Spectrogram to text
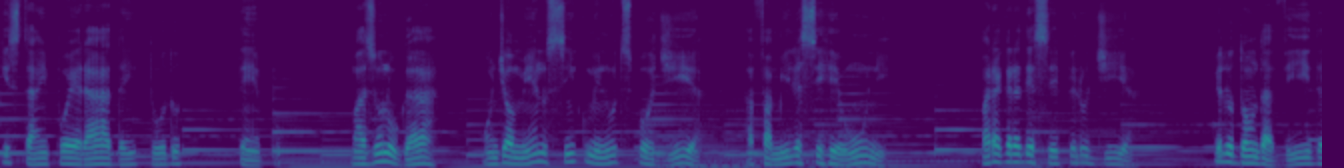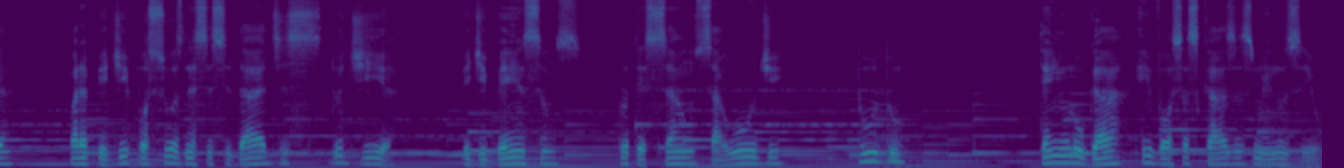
que está empoeirada em todo o tempo, mas um lugar onde ao menos cinco minutos por dia a família se reúne para agradecer pelo dia, pelo dom da vida, para pedir por suas necessidades do dia, pedir bênçãos, proteção, saúde, tudo um lugar em vossas casas, menos eu.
